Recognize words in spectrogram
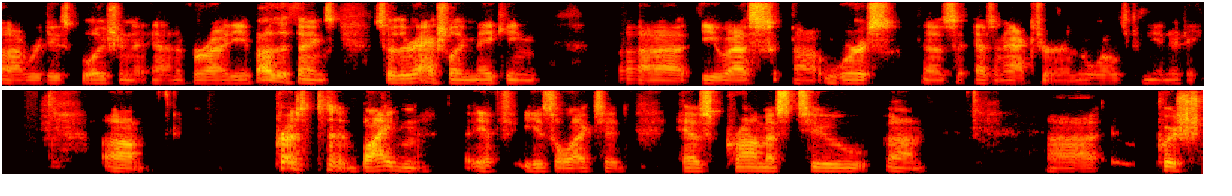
uh, reduce pollution, and a variety of other things. So they're actually making uh, the U.S. Uh, worse as, as an actor in the world community. Um, President Biden, if he is elected, has promised to um, push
